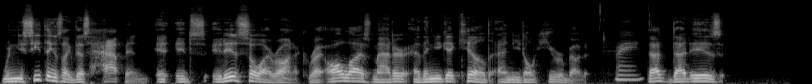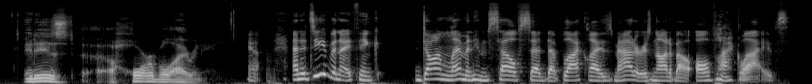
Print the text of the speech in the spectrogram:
when you see things like this happen, it, it's it is so ironic, right? All lives matter, and then you get killed and you don't hear about it. Right. That that is, it is a horrible irony. Yeah. And it's even, I think, Don Lemon himself said that Black Lives Matter is not about all black lives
